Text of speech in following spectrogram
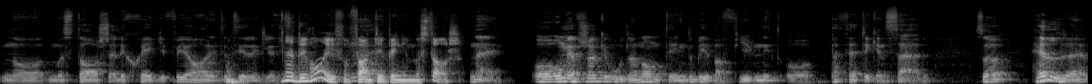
någon mustasch eller skägg för jag har inte tillräckligt. Nej, du har ju för fan typ ingen mustasch. Nej. Och om jag försöker odla någonting då blir det bara fjunigt och pathetic and sad. Så hellre,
